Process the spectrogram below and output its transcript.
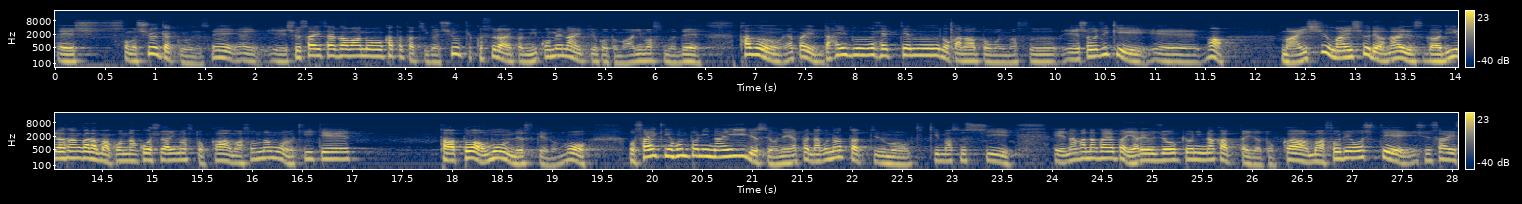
え、その集客ですね、主催者側の方たちが集客すらやっぱり見込めないということもありますので多分やっぱりだいぶ減ってるのかなと思います。え正直、えまあ毎週毎週ではないですがディーラーさんからまあこんな講習ありますとか、まあ、そんなものを聞いてたとは思うんですけども最近本当にないですよねやっぱりなくなったっていうのも聞きますし、えー、なかなかやっぱりやれる状況になかったりだとか、まあ、それをして主催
